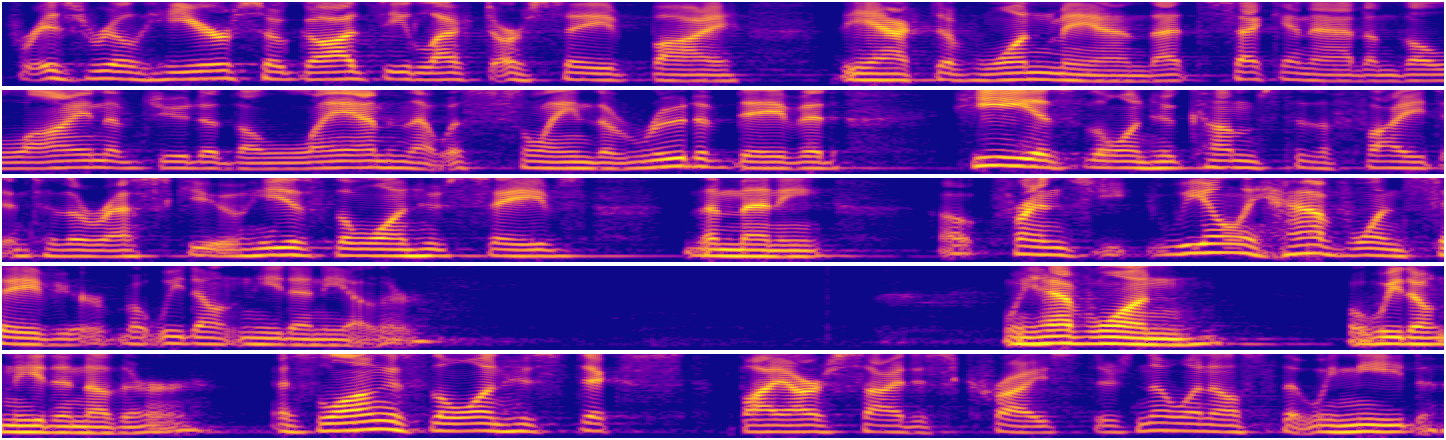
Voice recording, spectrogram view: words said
for Israel here, so God's elect are saved by the act of one man, that second Adam, the line of Judah, the lamb that was slain, the root of David, he is the one who comes to the fight and to the rescue. He is the one who saves the many. Oh, friends, we only have one Savior, but we don't need any other. We have one, but we don't need another. As long as the one who sticks by our side is Christ, there's no one else that we need.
